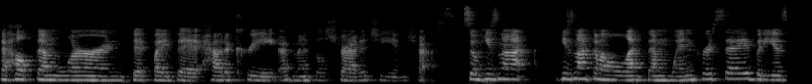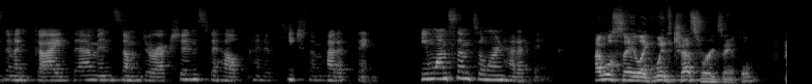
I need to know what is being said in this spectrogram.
to help them learn bit by bit how to create a mental strategy in chess. So he's not he's not going to let them win per se, but he is going to guide them in some directions to help kind of teach them how to think. He wants them to learn how to think. I will say, like with chess, for example,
